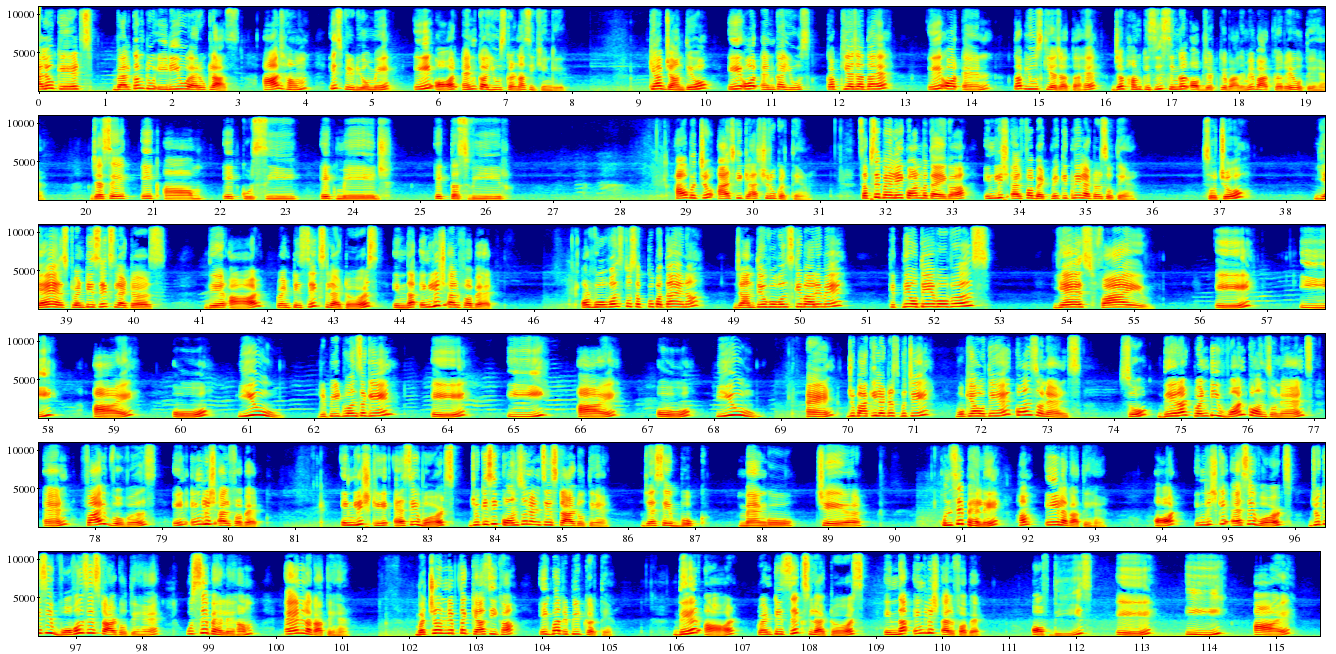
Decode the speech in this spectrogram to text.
Hello kids welcome to E D U arrow class आज हम इस वीडियो में ए और एन का यूज़ करना सीखेंगे। क्या आप जानते हो ए और एन का यूज़ कब किया जाता है? ए और एन तब यूज़ किया जाता है जब हम किसी सिंगल ऑब्जेक्ट के बारे में बात कर रहे होते हैं। जैसे एक आम, एक कुर्सी, एक मेज, एक तस्वीर आओ बच्चों, आज की क्लास शुरू करते हैं। सबसे पहले कौन बताएगा इंग्लिश अल्फ़ाबेट में कितने लेटर्स होते हैं? सोचो। Yes twenty six letters there are twenty six letters in the English alphabet और वोवल्स तो सबको पता है ना? जानते हो वोवल्स के बारे में? कितने होते हैं vowels yes five A E I O U repeat once again A E I O U and जो बाकी लेटर्स बचे, वो क्या होते हैं? Consonants so there are twenty one consonants and five vowels in English alphabet English के ऐसे words जो किसी कॉन्सोनेंट से स्टार्ट होते हैं, जैसे बुक मैंगो चेयर। उनसे पहले हम ए लगाते हैं और इंग्लिश के ऐसे वर्ड्स जो किसी वोवल से स्टार्ट होते हैं, उससे पहले हम एन लगाते हैं। बच्चों, हमने अब तक क्या सीखा? एक बार रिपीट करते हैं। There are twenty six letters in the English alphabet of these A E I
